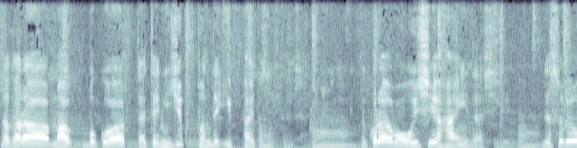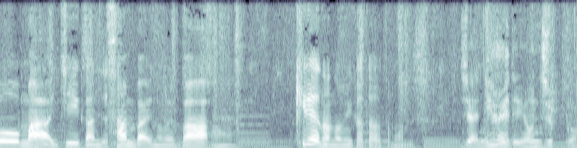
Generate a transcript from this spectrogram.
だからまあ僕は大体20分で1杯と思ってるんですよ、うん、これはもう美味しい範囲だし、うん、でそれをまあ1時間で3杯飲めば、うん、綺麗な飲み方だと思うんです。じゃあ2杯で40分、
